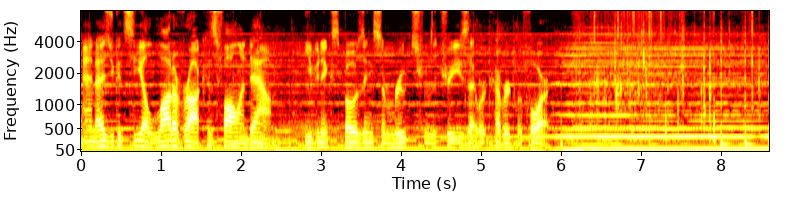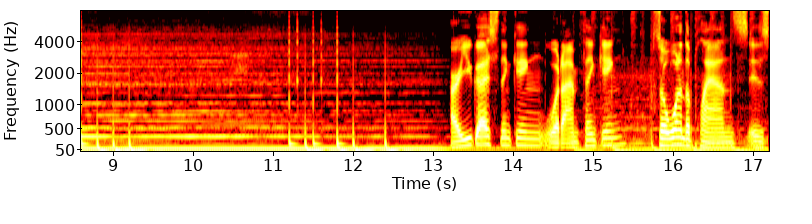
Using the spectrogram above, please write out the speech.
And as you can see, a lot of rock has fallen down, even exposing some roots from the trees that were covered before. Are you guys thinking what I'm thinking? So one of the plans is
